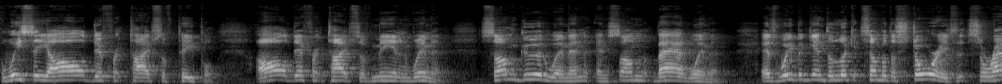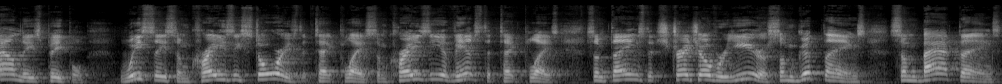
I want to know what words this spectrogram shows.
we see all different types of people, all different types of men and women, some good women and some bad women. As we begin to look at some of the stories that surround these people, we see some crazy stories that take place, some crazy events that take place, some things that stretch over years, some good things, some bad things.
